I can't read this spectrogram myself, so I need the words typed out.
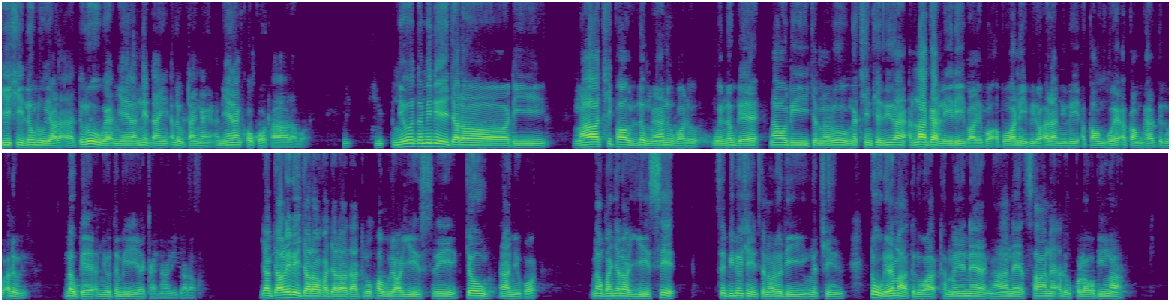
ရေရှည်လုပ်လို့ရတာအဲသူတို့ပဲအများအားနှစ်တိုင်းအဲ့လိုတိုင်ကန်အများအားခေါက်ခေါ်ထားရတာပေါ့အမျိုးသမီးတွေကြတော့ဒီ ငါးချိဖောက်လုပ်ငန်းတို့ဘာလို့ဝင်လုပ်တယ်။နောက်ဒီကျွန်တော်တို့ငချင်ဖြစ်စည်းတိုင်းအလှကတ်လေးတွေဘာတွေပေါ့အပေါ်ကနေပြီးတော့အဲ့ဒါမျိုးလေးအကောင်ခွဲအကောင်ခတ်သူတို့အဲ့လိုလုပ်တယ်အမျိုးသမီးရဲ့ခန္ဓာတွေကြတော့ယောက်ျားလေးတွေကြတော့ခါကြတော့ဒါသူတို့ဖောက်ပြီးတော့ရေစေးကျုံအဲ့ဒါမျိုးပေါ့နောက်ပိုင်းကျတော့ရေစစ်စစ်ပြီးလို့ရှိရင်ကျွန်တော်တို့ဒီငချင်တို့ထဲမှာသူတို့ကထမင်းနဲ့ငါးနဲ့စားနဲ့အဲ့လိုပလော်ပြီးမှ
